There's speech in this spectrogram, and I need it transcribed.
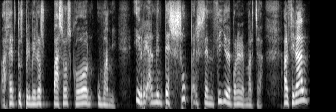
hacer tus primeros pasos con Umami. Y realmente es súper sencillo de poner en marcha. Al final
